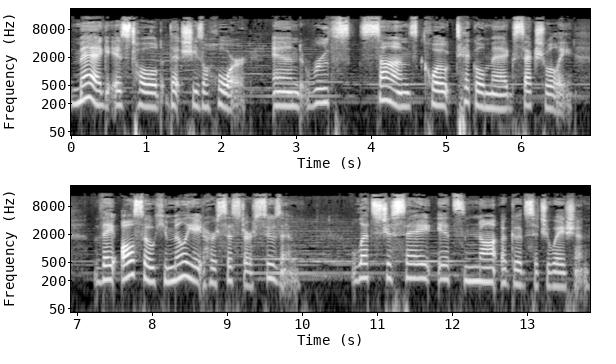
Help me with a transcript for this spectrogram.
Meg is told that she's a whore, and Ruth's sons, quote, tickle Meg sexually. They also humiliate her sister, Susan. Let's just say it's not a good situation.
